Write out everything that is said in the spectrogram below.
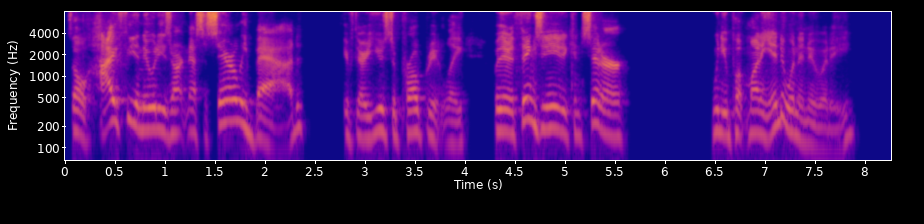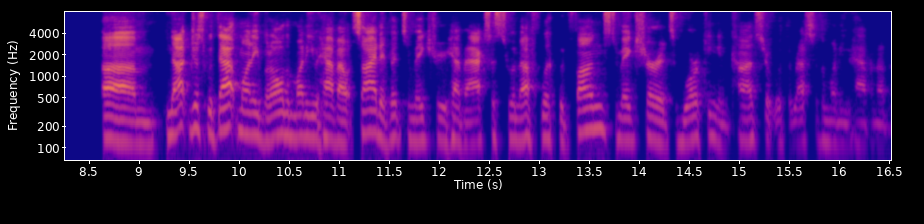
So high fee annuities aren't necessarily bad if they're used appropriately, but there are things you need to consider when you put money into an annuity um, not just with that money, but all the money you have outside of it to make sure you have access to enough liquid funds to make sure it's working in concert with the rest of the money you have in other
